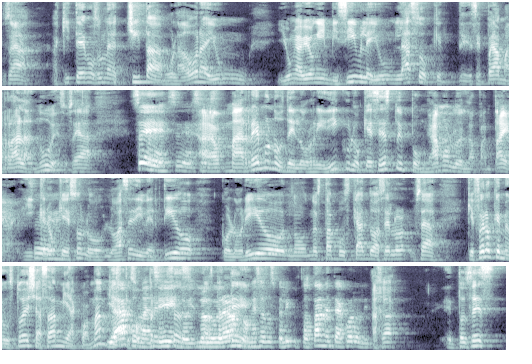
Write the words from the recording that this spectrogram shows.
O sea, aquí tenemos una chita voladora y un, y un avión invisible y un lazo que se puede amarrar a las nubes. O sea, Sí, sí, sí. Amarrémonos de lo ridículo que es esto y pongámoslo en la pantalla. Y creo que eso lo, hace divertido, colorido, no, no, están buscando hacerlo, o sea, que fue lo que me gustó de Shazam y Aquaman. Pues, Aquaman, sí, lo, lograron con esas dos películas, totalmente de acuerdo. Ajá. Entonces,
